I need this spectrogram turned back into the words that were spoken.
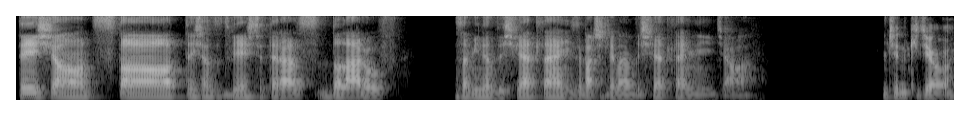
1100, 1200 teraz dolarów za milion wyświetleń i zobaczysz ile mają wyświetleń i działa. Dzięki działa.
